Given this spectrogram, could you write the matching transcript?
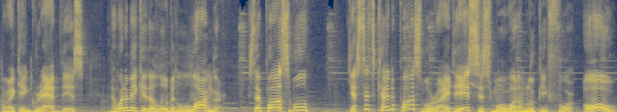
Now I can grab this. And I want to make it a little bit longer. Is that possible? Yes, that's kind of possible, right? This is more what I'm looking for. Oh,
